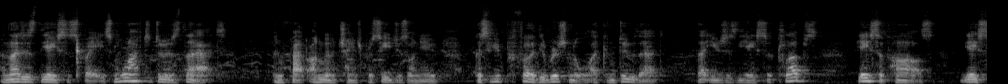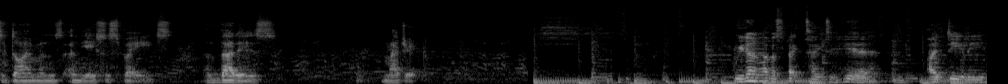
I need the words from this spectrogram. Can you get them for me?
and that is the ace of spades. And all I have to do is that. In fact, I'm going to change procedures on you, because if you prefer the original, I can do that. That uses the ace of clubs, the ace of hearts, the ace of diamonds, and the ace of spades. And that is magic. We don't have a spectator here. Ideally,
